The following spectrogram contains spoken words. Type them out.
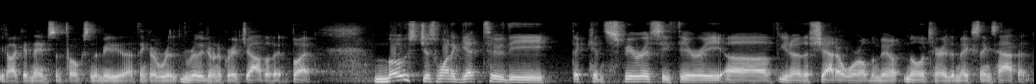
you know, I could name some folks in the media that I think are re- really doing a great job of it. But most just want to get to the the conspiracy theory of you know the shadow world, the military that makes things happen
